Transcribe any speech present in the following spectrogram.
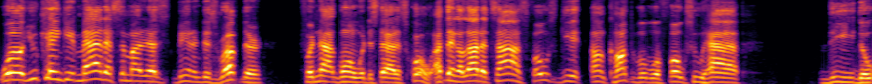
well, you can't get mad at somebody that's being a disruptor for not going with the status quo. I think a lot of times folks get uncomfortable with folks who have the the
